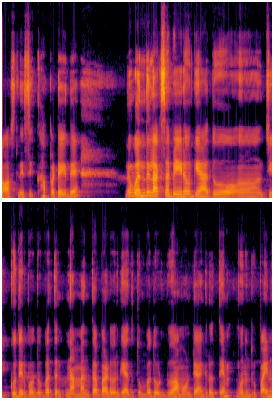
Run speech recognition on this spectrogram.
ಕಾಸ್ಟ್ಲಿ ಸಿಕ್ಕಾಪಟ್ಟೆ ಇದೆ. ಒಂದು ಲಕ್ಷ ಬೇರೆಯವ್ರಿಗೆ ಅದು ಚಿಕ್ಕದಿರ್ಬೋದು. ಬಟ್ ನಮ್ಮಂಥ ಬಡವ್ರಿಗೆ ಅದು ತುಂಬ ದೊಡ್ಡ ಅಮೌಂಟೇ ಆಗಿರುತ್ತೆ. ಒಂದೊಂದು ರೂಪಾಯಿನೂ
